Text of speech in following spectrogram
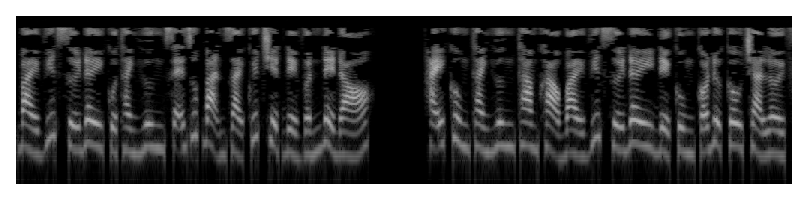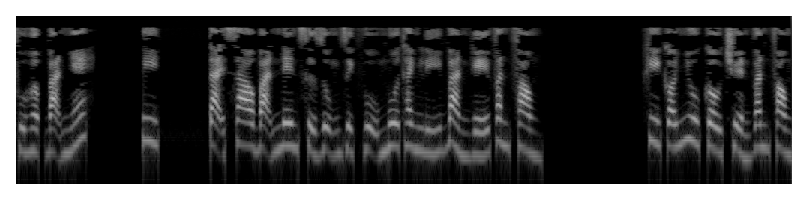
bài viết dưới đây của Thành Hưng sẽ giúp bạn giải quyết triệt để vấn đề đó. Hãy cùng Thành Hưng tham khảo bài viết dưới đây để cùng có được câu trả lời phù hợp bạn nhé. Y. Tại sao bạn nên sử dụng dịch vụ mua thanh lý bàn ghế văn phòng? Khi có nhu cầu chuyển văn phòng,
